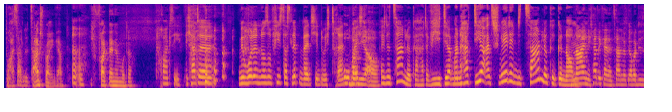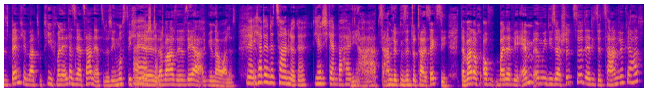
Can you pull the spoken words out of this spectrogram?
Du hast auch eine Zahnspange gehabt. Äh, äh, Ich frag deine Mutter. frag sie. Ich hatte, mir wurde nur so fies das Lippenbändchen durchtrennen, Oh, bei weil, ich, mir auch. weil ich eine Zahnlücke hatte. Wie, der, man hat dir als Schwedin die Zahnlücke genommen. Nein, ich hatte keine Zahnlücke, aber dieses Bändchen war zu tief. Meine Eltern sind ja Zahnärzte, deswegen musste ich, Ah ja, äh, da war sehr, sehr genau alles. Ja, ich hatte eine Zahnlücke. Die hätte ich gern behalten. Ja, Zahnlücken sind total sexy. Da war doch auch bei der WM irgendwie dieser Schütze, der diese Zahnlücke hat.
